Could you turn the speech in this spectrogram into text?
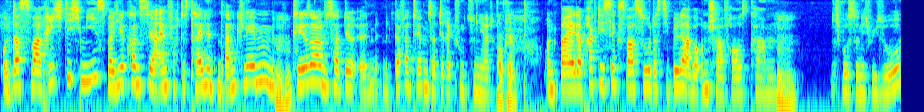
Und das war richtig mies, weil hier konntest du ja einfach das Teil hinten dran kleben mit Mhm. Tesa und das hat dir, äh, mit, mit Gaffertape und es hat direkt funktioniert. Okay. Und bei der Practi-Six war es so, dass die Bilder aber unscharf rauskamen. Mhm. Ich wusste nicht wieso.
